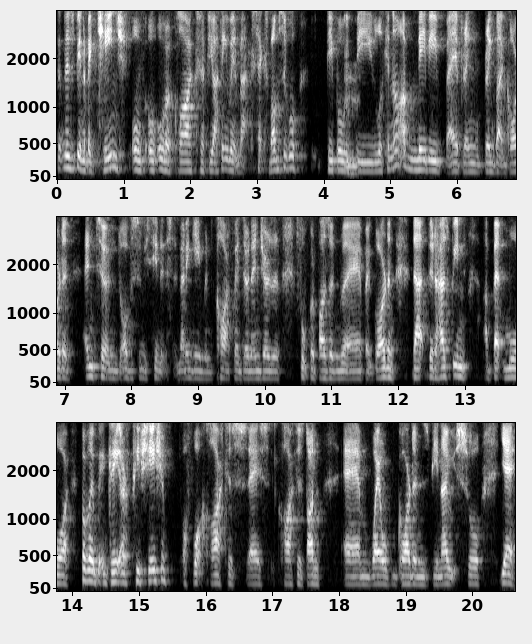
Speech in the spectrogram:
there's been a big change over, over Clark's. If you, I think it went back six months ago, people would mm. be looking, oh, maybe uh, bring bring back Gordon into it. And obviously, we've seen it the St game when Clark went down injured and folk were buzzing uh, about Gordon. That there has been a bit more, probably a greater appreciation of what Clark has uh, Clark has done um, while Gordon's been out. So yeah,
